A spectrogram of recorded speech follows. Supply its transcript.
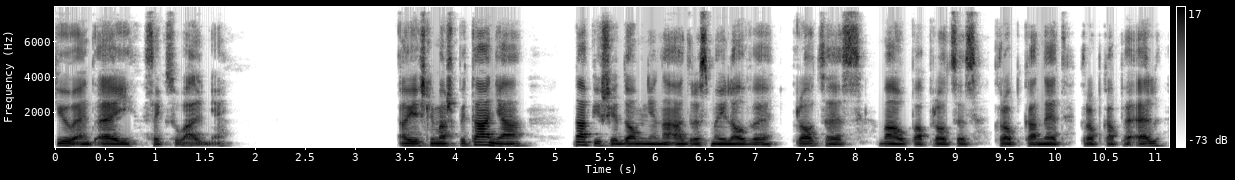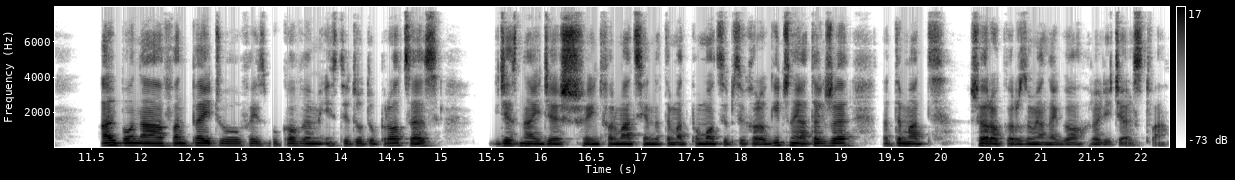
QA seksualnie. A jeśli masz pytania, napisz je do mnie na adres mailowy proces@proces.net.pl albo na fanpage'u facebookowym Instytutu Proces, gdzie znajdziesz informacje na temat pomocy psychologicznej, a także na temat szeroko rozumianego rodzicielstwa.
